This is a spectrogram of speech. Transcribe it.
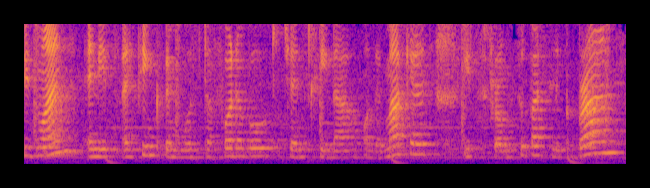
this one and it's i think the most affordable kitchen cleaner on the market. It's from super slick brands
